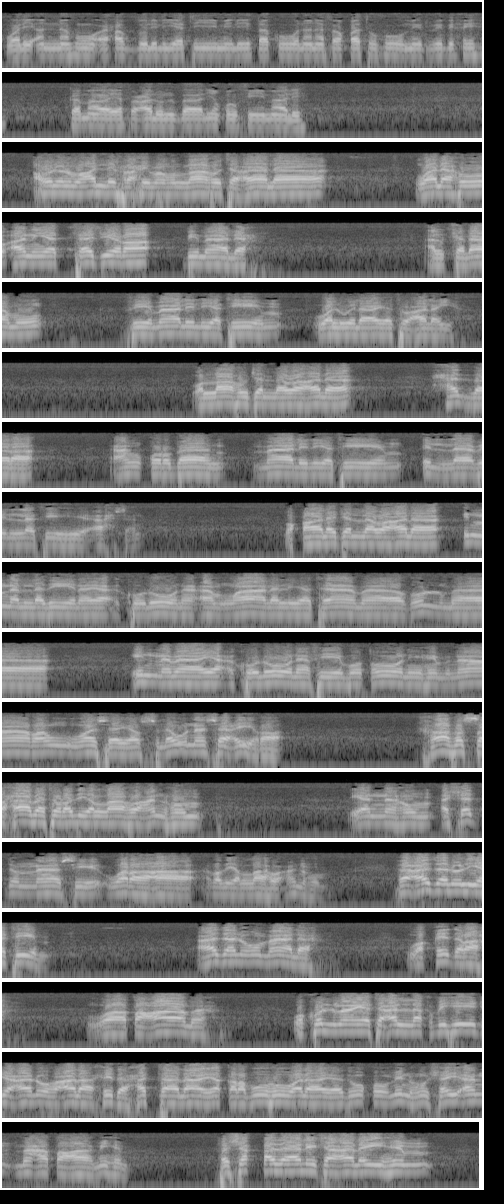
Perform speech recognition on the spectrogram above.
ولأنه أحظ لليتيم لتكون نفقته من ربحه كما يفعل البالغ في ماله. قول المؤلف رحمه الله تعالى وله أن يتجر بماله. الكلام في مال اليتيم والولاية عليه. والله جل وعلا حذر عن قربان مال اليتيم إلا بالتي هي أحسن. وقال جل وعلا إن الذين يأكلون أموال اليتامى ظلما إنما يأكلون في بطونهم نارا وسيصلون سعيرا. خاف الصحابة رضي الله عنهم لأنهم أشد الناس ورعا رضي الله عنهم. فعزلوا اليتيم عزلوا ماله وقدره وطعامه وكل ما يتعلق به جعلوه على حدة حتى لا يقربوه ولا يذوقوا منه شيئا مع طعامهم. فشق ذلك عليهم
